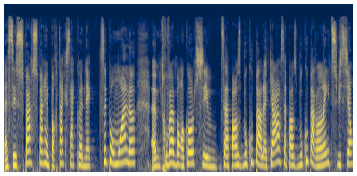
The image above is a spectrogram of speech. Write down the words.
euh, c'est super, super important que ça connecte. Tu sais, pour moi, là, trouver un bon coach, ça passe beaucoup par le cœur, ça passe beaucoup par l'intuition.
